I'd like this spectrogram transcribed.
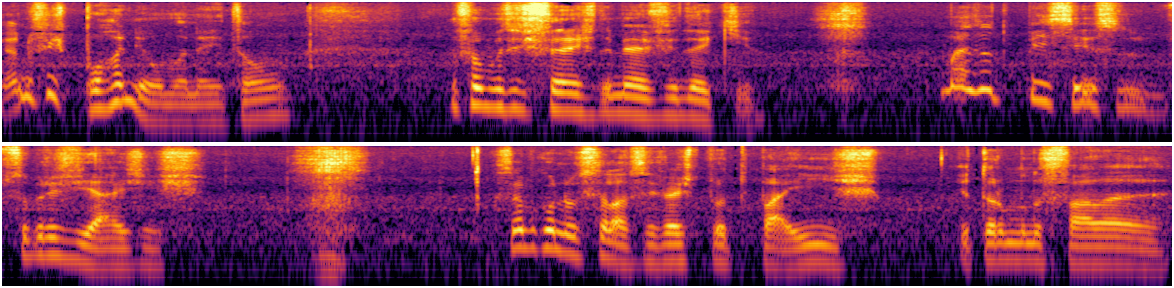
eu não fiz porra nenhuma, né? Então não foi muito diferente da minha vida aqui. Mas eu pensei sobre viagens. Sabe quando, sei lá, você viaja para outro país e todo mundo fala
